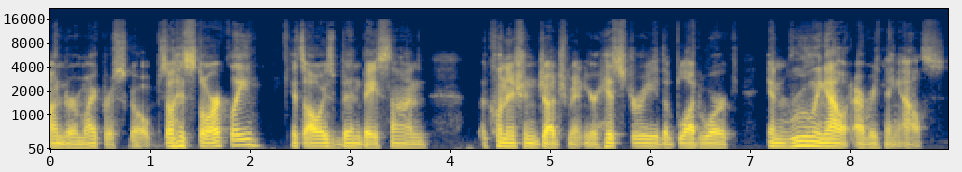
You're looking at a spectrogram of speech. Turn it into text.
under a microscope. So historically, it's always been based on a clinician judgment, your history, the blood work, and ruling out everything else.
